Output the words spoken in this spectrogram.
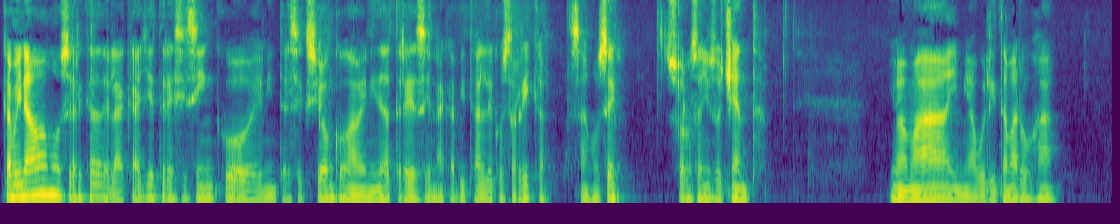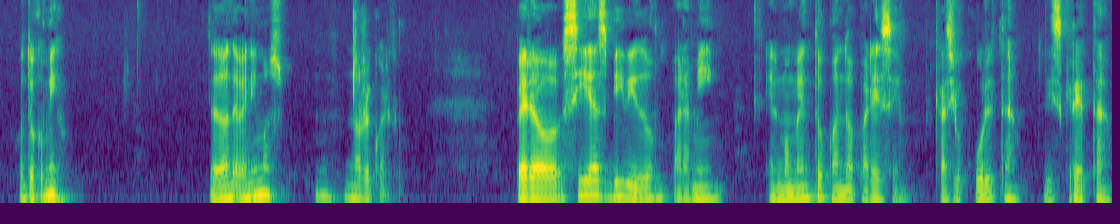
Caminábamos cerca de la calle 3 y 5 en intersección con Avenida 3 en la capital de Costa Rica, San José. Son los años 80. Mi mamá y mi abuelita Maruja junto conmigo. ¿De dónde venimos? No recuerdo. Pero sí es vívido para mí el momento cuando aparece, casi oculta, discreta,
